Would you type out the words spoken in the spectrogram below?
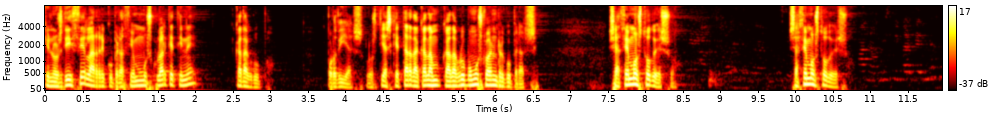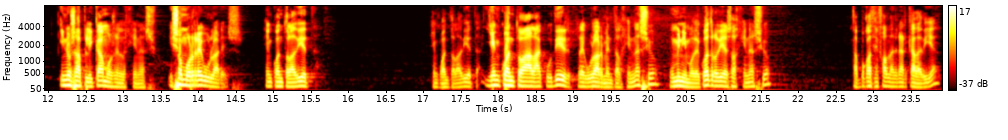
que nos dice la recuperación muscular que tiene cada grupo, por días, los días que tarda cada, grupo muscular en recuperarse. Si hacemos todo eso, si hacemos todo eso, y nos aplicamos en el gimnasio, y somos regulares, en cuanto a la dieta. En cuanto a la dieta. Y en cuanto al acudir regularmente al gimnasio, un mínimo de cuatro días al gimnasio, tampoco hace falta entrenar cada día.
